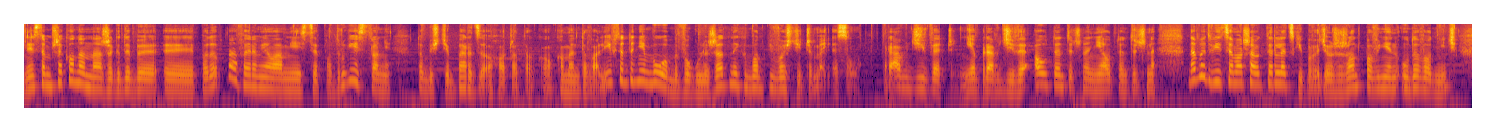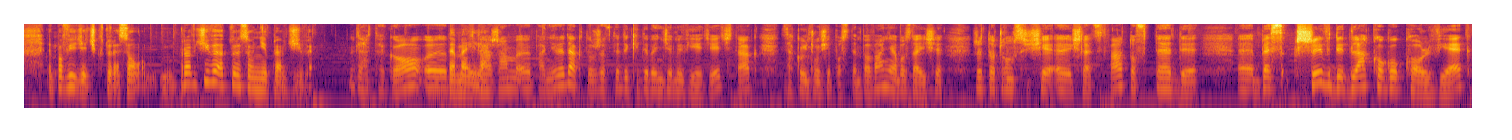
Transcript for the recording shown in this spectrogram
Jestem przekonana, że gdyby y, podobna afera miała miejsce po drugiej stronie, to byście bardzo ochoczo to komentowali i wtedy nie byłoby w ogóle żadnych wątpliwości, czy maile są prawdziwe, czy nieprawdziwe, autentyczne, nieautentyczne. Nawet wicemarszałek Terlecki powiedział, że rząd powinien udowodnić, powiedzieć, które są prawdziwe, a które są nieprawdziwe. Dlatego e, Te powtarzam, e, pani redaktor, że wtedy, kiedy będziemy wiedzieć, tak, zakończą się postępowania, bo zdaje się, że toczą się e, śledztwa, to wtedy bez krzywdy dla kogokolwiek,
